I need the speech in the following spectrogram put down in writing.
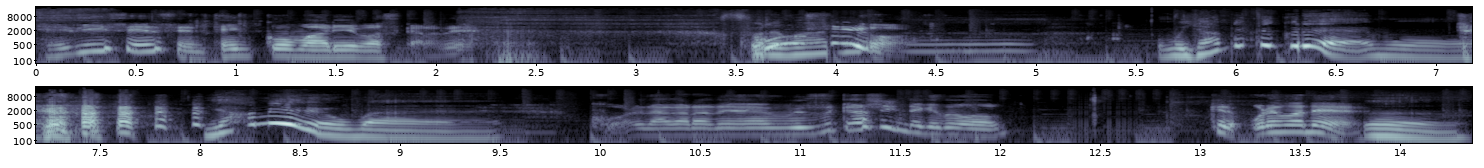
ヘビー戦線転校もありえますからね。それもあるよもうやめてくれ、もう。やめよ、お前。これだからね、難しいんだけど、けど俺はね、うん。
